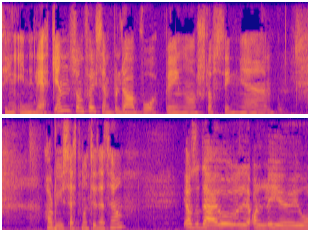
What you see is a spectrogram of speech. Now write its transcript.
ting inn i leken, som f.eks. da våping og slåssing. Eh. Har du sett noe til det, Thea? Ja, altså det er jo Alle gjør jo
